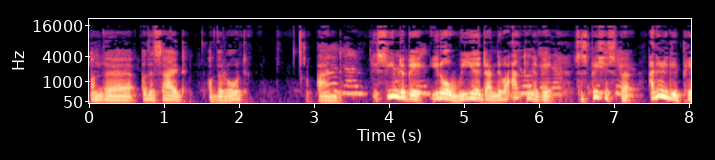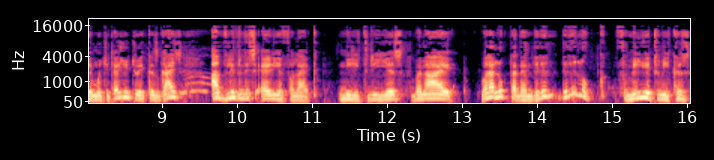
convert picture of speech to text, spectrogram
on the other side of the road. And it seemed a bit you know weird and they were acting a bit suspicious but i didn't really pay much attention to it because guys i've lived in this area for like nearly three years. When I when I looked at them, they didn't they didn't look familiar to me because,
